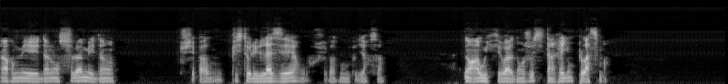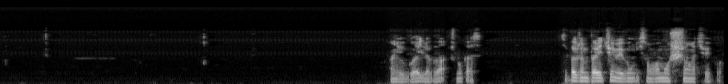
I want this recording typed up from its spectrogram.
armé d'un lance-flamme et d'un, je sais pas, pistolet laser, ou je sais pas comment on peut dire ça. Non, ah oui, c'est voilà, dans le jeu, c'est un rayon plasma. un Uruguay là-bas, je m'en casse. C'est pas que j'aime pas les tuer, mais bon, ils sont vraiment chiants à tuer, quoi.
